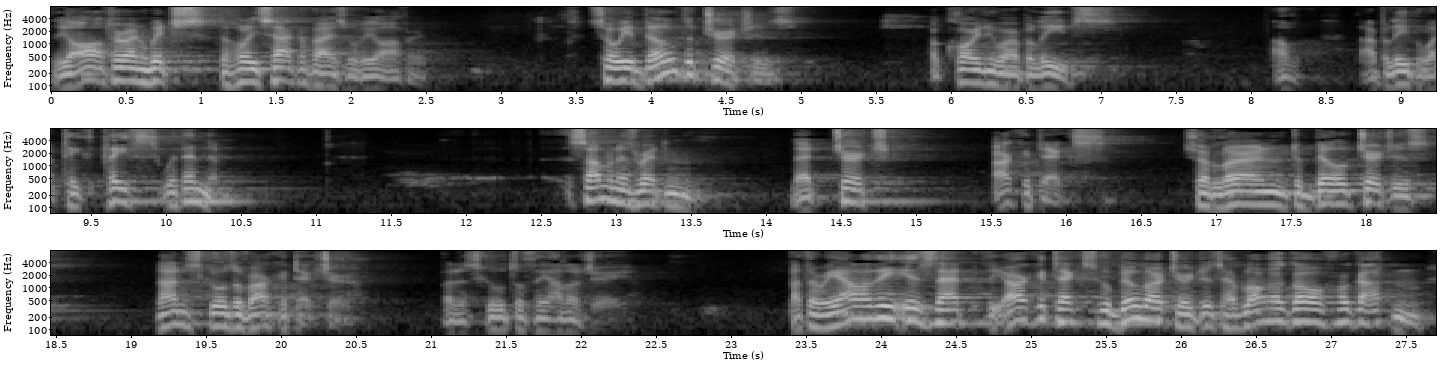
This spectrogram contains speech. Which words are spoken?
the altar on which the holy sacrifice will be offered. So we build the churches according to our beliefs, of belief of what takes place within them. Someone has written that church architects should learn to build churches not in schools of architecture, but in schools of theology. But the reality is that the architects who build our churches have long ago forgotten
